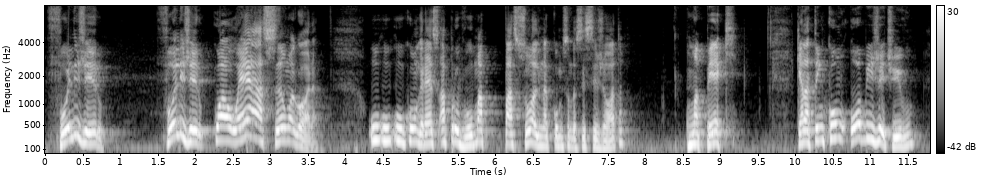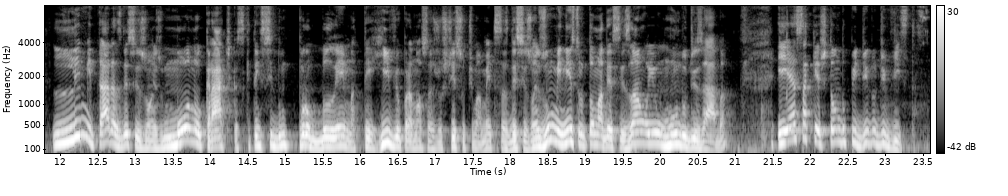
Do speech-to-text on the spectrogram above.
foi ligeiro, foi ligeiro. Qual é a ação agora? O, o, o Congresso aprovou uma, passou ali na comissão da CCJ, uma PEC que ela tem como objetivo limitar as decisões monocráticas, que tem sido um problema terrível para a nossa justiça ultimamente, essas decisões. Um ministro toma a decisão e o mundo desaba. E essa questão do pedido de vistas.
